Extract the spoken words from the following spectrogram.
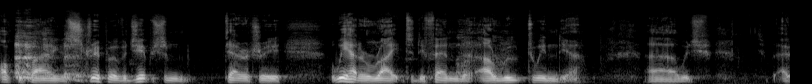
occupying a strip of Egyptian territory, we had a right to defend our route to India, uh, which uh,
